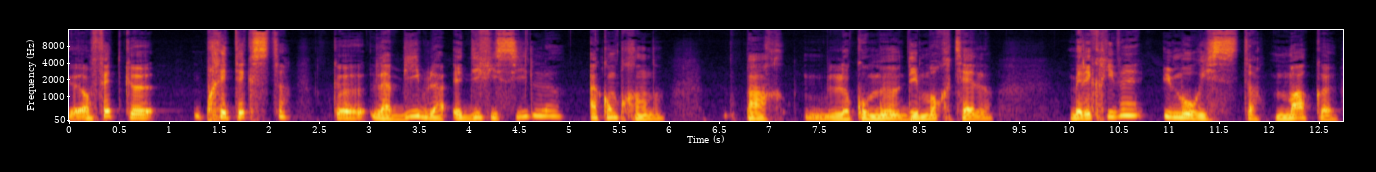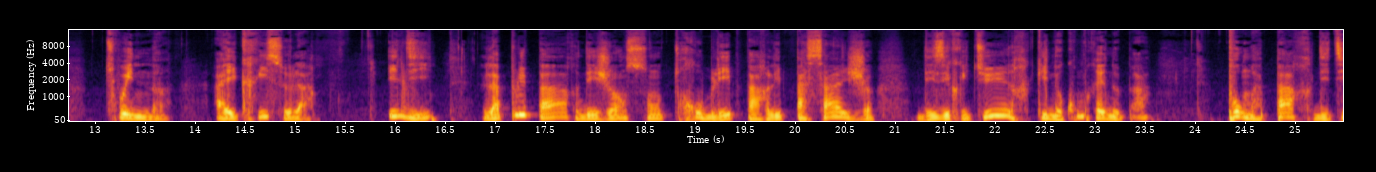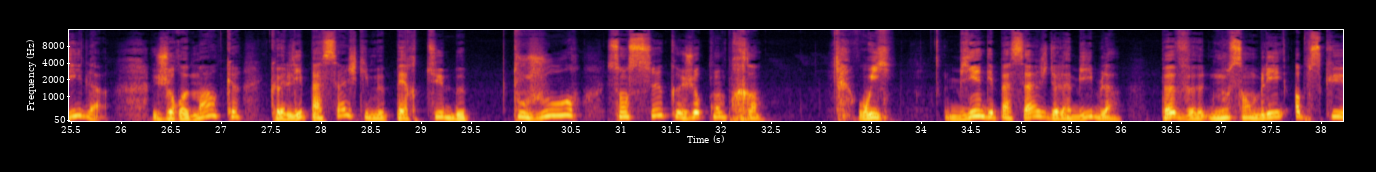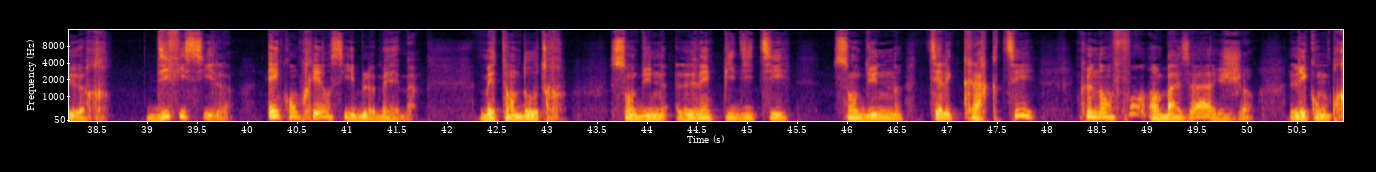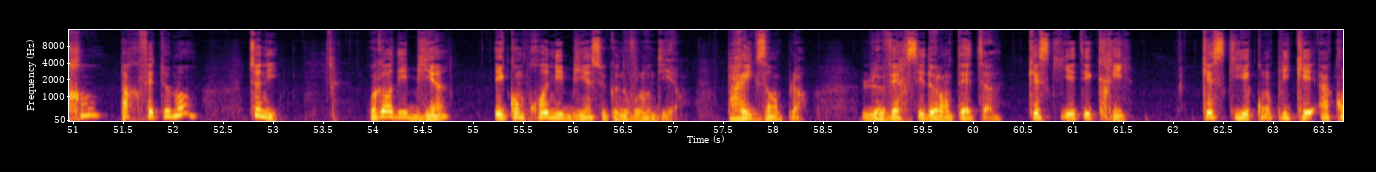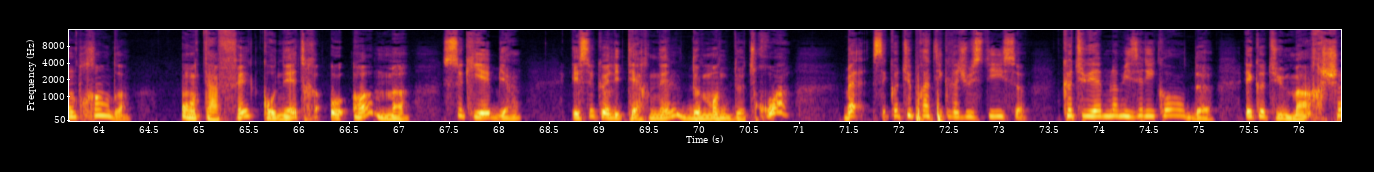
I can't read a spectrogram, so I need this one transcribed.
euh, en fait que prétexte que la Bible est difficile à comprendre par le commun des mortels. Mais l'écrivain humoriste Mark Twain a écrit cela. Il dit La plupart des gens sont troublés par les passages des Écritures qu'ils ne comprennent pas. Pour ma part, dit-il, je remarque que les passages qui me perturbent toujours sont ceux que je comprends. Oui, bien des passages de la Bible peuvent nous sembler obscurs, difficiles, incompréhensibles même. Mais tant d'autres sont d'une limpidité, sont d'une telle clarté qu'un enfant en bas âge les comprend parfaitement. Tenez, regardez bien et comprenez bien ce que nous voulons dire. Par exemple, le verset de l'entête, qu'est-ce qui est écrit? Qu'est-ce qui est compliqué à comprendre? On t'a fait connaître aux hommes ce qui est bien. Et ce que l'Éternel demande de toi, ben, c'est que tu pratiques la justice, que tu aimes la miséricorde et que tu marches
